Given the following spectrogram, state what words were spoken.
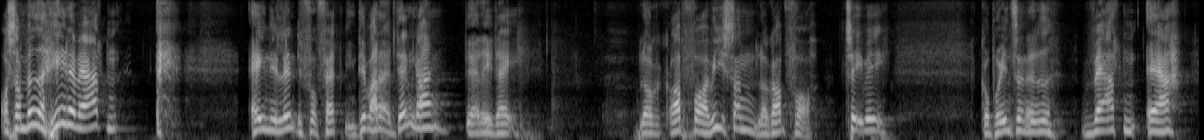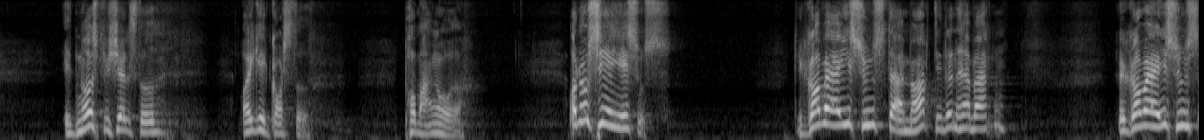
Og som ved, at hele verden er en elendig forfatning. Det var der dengang, det er det i dag. Luk op for aviserne, luk op for tv, gå på internettet. Verden er et noget specielt sted, og ikke et godt sted. På mange måder. Og nu siger Jesus, det kan godt være, at I synes, der er mørkt i den her verden. Det kan godt være, at I synes,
